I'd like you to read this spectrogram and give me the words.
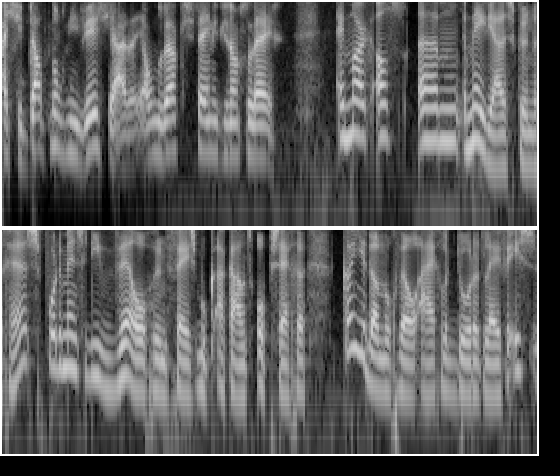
Als je dat nog niet wist, ja, onder welke steen heb je dan gelegen? En Mark, als um, mediadeskundige, hè, voor de mensen die wel hun Facebook-account opzeggen, kan je dan nog wel eigenlijk door het leven? Is,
